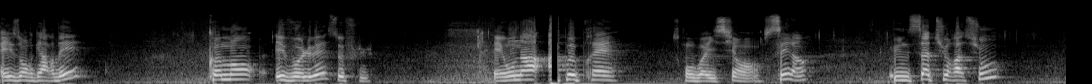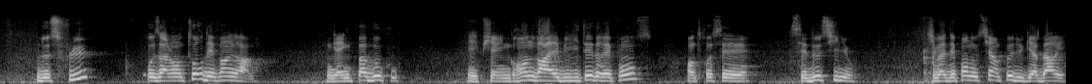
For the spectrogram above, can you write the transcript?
Et ils ont regardé comment évoluait ce flux. Et on a à peu près, ce qu'on voit ici en C là, une saturation de ce flux aux alentours des 20 grammes. On ne gagne pas beaucoup. Et puis il y a une grande variabilité de réponse entre ces, ces deux signaux, qui va dépendre aussi un peu du gabarit.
